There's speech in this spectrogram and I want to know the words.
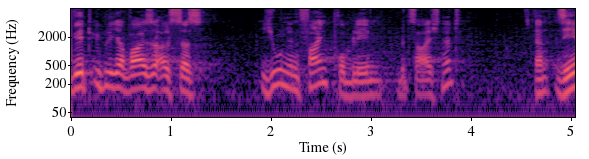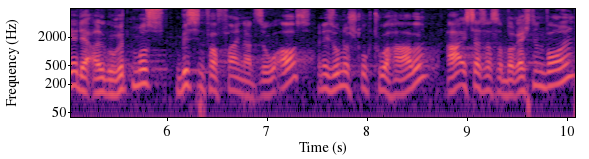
wird üblicherweise als das Union-Find-Problem bezeichnet dann sehe der Algorithmus ein bisschen verfeinert so aus. Wenn ich so eine Struktur habe, A ist das, was wir berechnen wollen,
